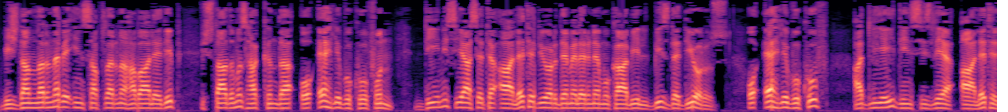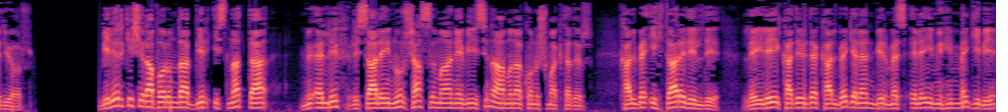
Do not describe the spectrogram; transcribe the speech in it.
vicdanlarına ve insaflarına havale edip üstadımız hakkında o ehli vukufun dini siyasete alet ediyor demelerine mukabil biz de diyoruz. O ehli vukuf adliyeyi dinsizliğe alet ediyor. Bilir kişi raporunda bir isnat da müellif Risale-i Nur şahs-ı manevisi namına konuşmaktadır. Kalbe ihtar edildi. Leyle-i Kadir'de kalbe gelen bir meseleyi mühimme gibi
